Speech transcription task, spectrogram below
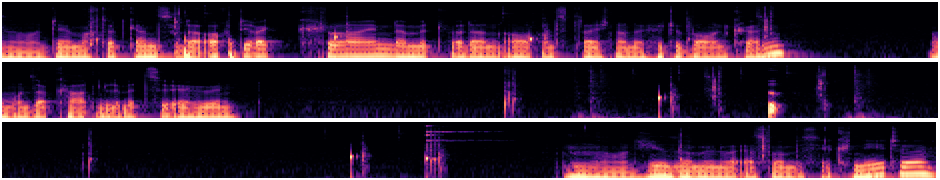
So, und der macht das Ganze da auch direkt klein, damit wir dann auch uns gleich noch eine Hütte bauen können um unser Kartenlimit zu erhöhen. So, und hier sammeln wir erstmal ein bisschen Knete.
